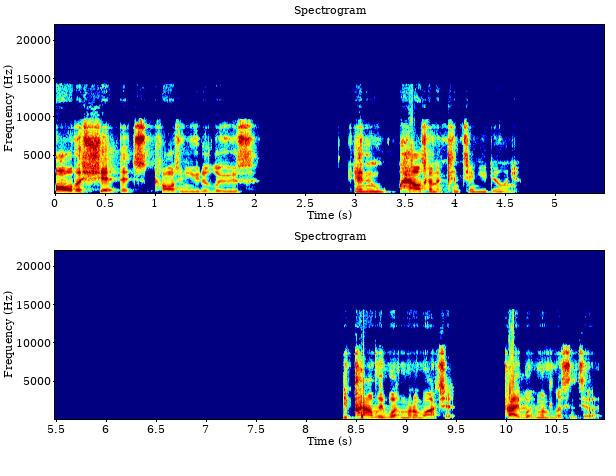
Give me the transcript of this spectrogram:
all the shit that's causing you to lose and how it's going to continue doing it. You probably wouldn't want to watch it. Probably wouldn't want to listen to it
